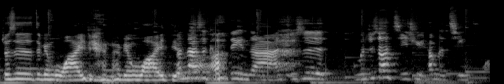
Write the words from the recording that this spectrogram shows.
就是这边挖一点，那边挖一点嘛。那是肯定的啊，就是我们就是要汲取他们的精华，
